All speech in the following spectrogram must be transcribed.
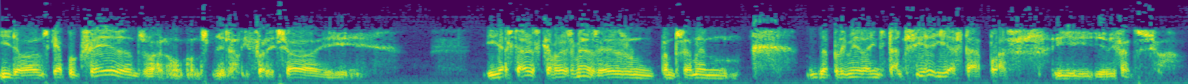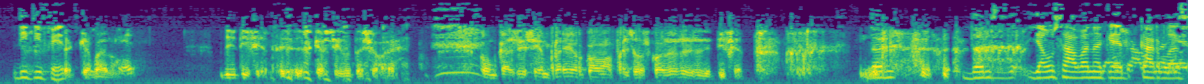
i llavors què puc fer? Doncs, bueno, doncs mira, li faré això i, i ja està, és que res més, eh? és un pensament de primera instància i ja està, plas, i, i li faig això. Dit i fet. Que, bueno, dit i fet, és que ha sigut això, eh? Com quasi sempre, jo com faig les coses és dit i fet. Doncs, doncs ja ho saben, aquest Carles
